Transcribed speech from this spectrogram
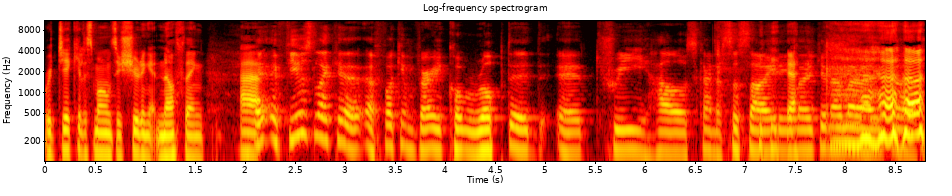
ridiculous moments of shooting at nothing. Uh, it, it feels like a, a fucking very corrupted uh, tree house kind of society. Yeah. Like you know, like uh,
